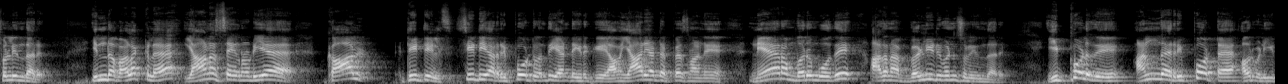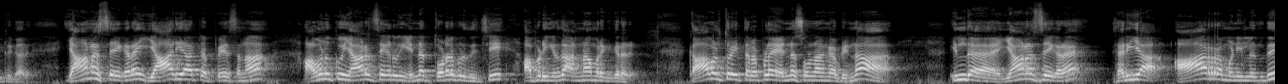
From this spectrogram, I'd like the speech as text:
சொல்லியிருந்தார். இந்த வழக்கில் யானசேகரனுடைய கால் டீட்டெயில்ஸ் சிடிஆர் ரிப்போர்ட் வந்து என்கிட்ட இருக்குது அவன் யார் யார்கிட்ட பேசினான்னு நேரம் வரும்போது அதை நான் வெளியிடுவேன்னு சொல்லியிருந்தார். இப்பொழுது அந்த ரிப்போர்ட்டை அவர் வெளியிட்டிருக்காரு. யானசேகரன் யார் யார்கிட்ட பேசினா அவனுக்கும் யானசேகருக்கும் என்ன தொடர்பு இருந்துச்சு அப்படிங்கிறத அண்ணாமலை கேட்குறாரு. காவல்துறை தரப்பில் என்ன சொன்னாங்க அப்படின்னா இந்த யானசேகரன் சரியா? ஆறரை மணிலேருந்து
